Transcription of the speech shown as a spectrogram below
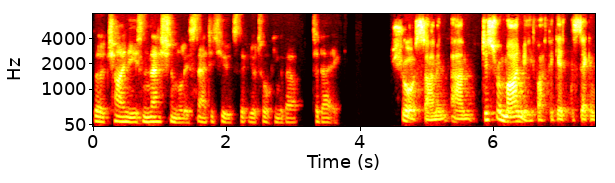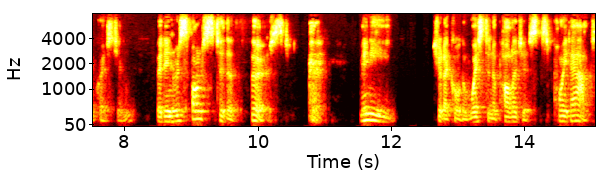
the Chinese nationalist attitudes that you're talking about today? Sure, Simon. Um, just remind me if I forget the second question. But in response to the first, many, should I call them Western apologists, point out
